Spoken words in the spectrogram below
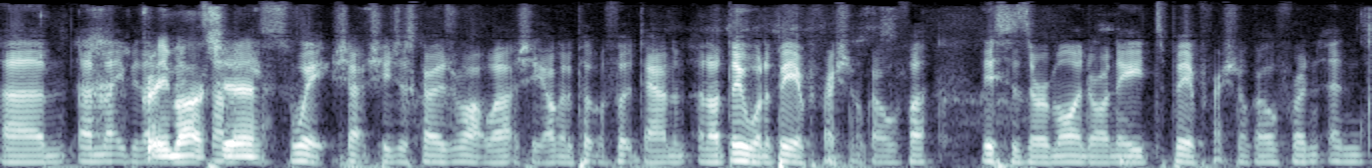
Um, and maybe that Pretty much, yeah. switch actually just goes right. Well, actually, I'm going to put my foot down, and, and I do want to be a professional golfer. This is a reminder I need to be a professional golfer, and, and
